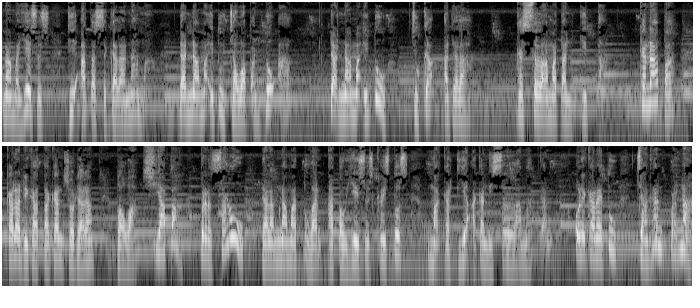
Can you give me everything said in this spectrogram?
nama Yesus di atas segala nama. Dan nama itu jawaban doa. Dan nama itu juga adalah keselamatan kita. Kenapa? Karena dikatakan saudara bahwa siapa berseru dalam nama Tuhan atau Yesus Kristus maka dia akan diselamatkan. Oleh karena itu jangan pernah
